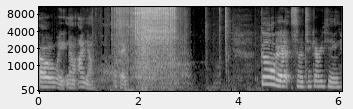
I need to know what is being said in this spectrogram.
Oh, wait, no, I know. Okay. Got it. So take everything.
